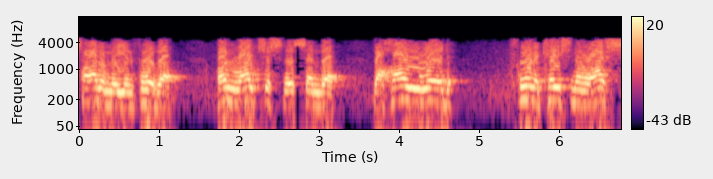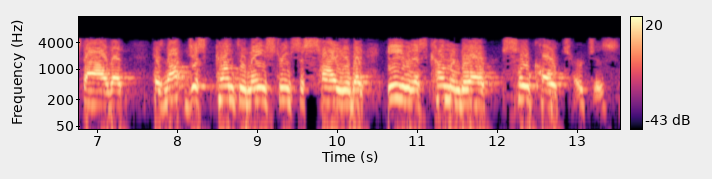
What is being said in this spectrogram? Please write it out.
sodomy and for the unrighteousness and the, the Hollywood fornication and lifestyle that has not just come to mainstream society, but even has come into our so-called churches.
